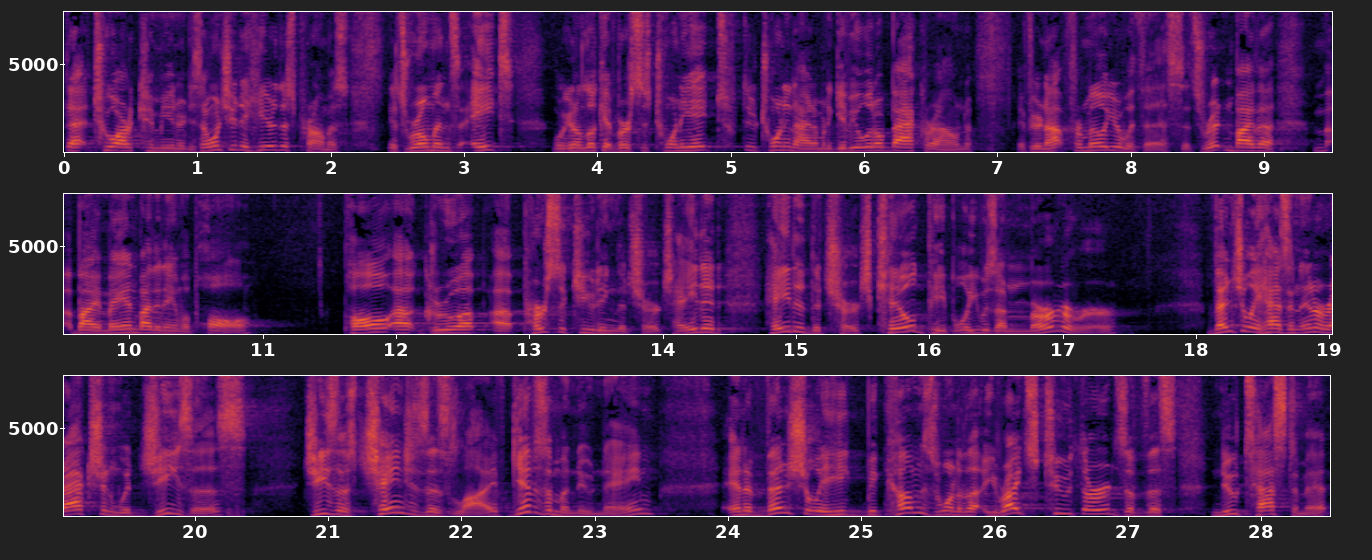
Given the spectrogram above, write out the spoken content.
that to our communities. I want you to hear this promise. It's Romans 8. We're going to look at verses 28 through 29. I'm going to give you a little background if you're not familiar with this. It's written by, the, by a man by the name of Paul. Paul uh, grew up uh, persecuting the church, hated, hated the church, killed people. He was a murderer. Eventually has an interaction with Jesus. Jesus changes his life, gives him a new name, and eventually he becomes one of the, he writes two thirds of this New Testament.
